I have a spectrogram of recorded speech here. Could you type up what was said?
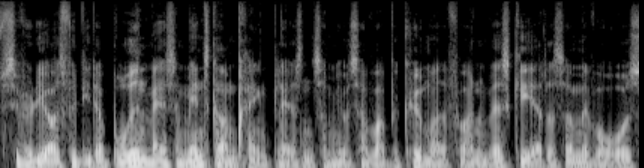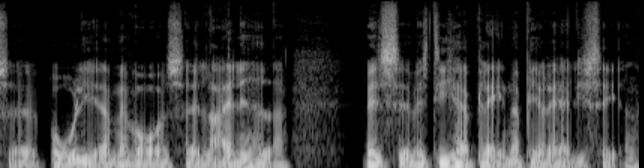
selvfølgelig også, fordi der boede en masse mennesker omkring pladsen, som jo så var bekymrede for, hvad sker der så med vores øh, boliger, med vores øh, lejligheder, hvis, øh, hvis de her planer bliver realiseret.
